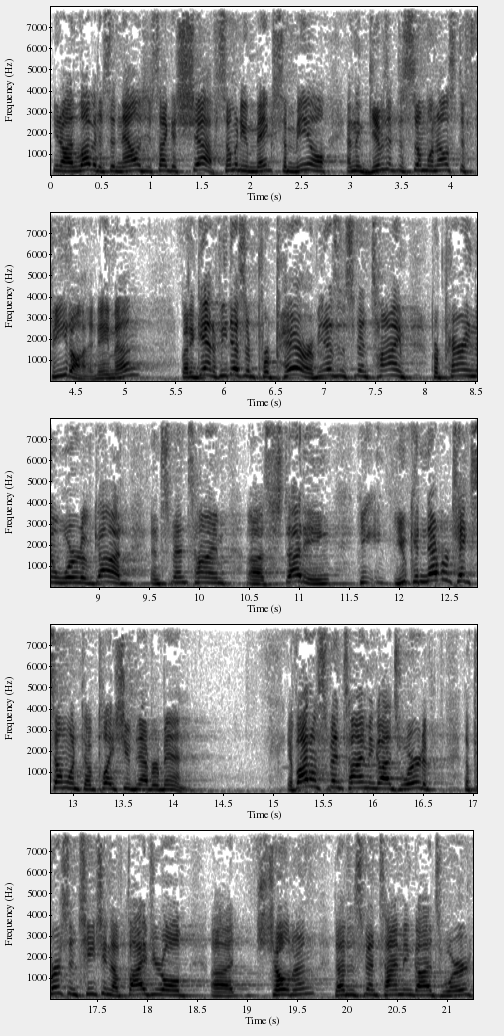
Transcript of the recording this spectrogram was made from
You know, I love it. It's an analogy. It's like a chef, somebody who makes a meal and then gives it to someone else to feed on it. Amen? But again, if he doesn't prepare, if he doesn't spend time preparing the Word of God and spend time uh, studying, he, you can never take someone to a place you've never been. If I don't spend time in God's Word, if the person teaching the five year old uh, children doesn't spend time in God's Word,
